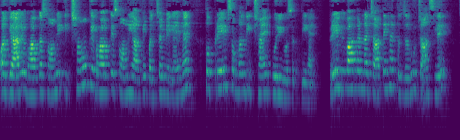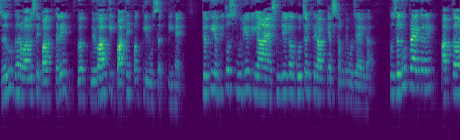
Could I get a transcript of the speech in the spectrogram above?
और ग्यारहवें भाव का स्वामी, इच्छाओं के भाव के स्वामी आपके पंचम में गए हैं तो प्रेम संबंधी इच्छाएँ पूरी हो सकती हैं। प्रेम विवाह करना चाहते हैं तो ज़रूर चांस ले, ज़रूर घर वालों से बात करें विवाह की बातें पक्की हो सकती हैं। क्योंकि अभी तो सूर्य भी यहाँ है, सूर्य का गोचर फिर आपके अष्टम में हो जाएगा। तो ज़रूर ट्राई करें, आपका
